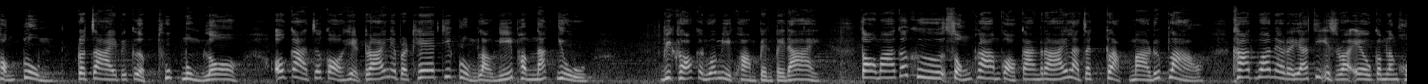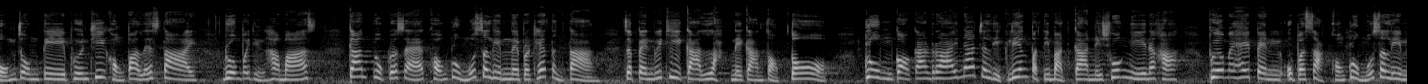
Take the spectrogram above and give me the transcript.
ของกลุ่ม กระจายไปเกือบทุกมุมโลก โอกาสจะก่อเหตุร้ายในประเทศที่กลุ่มเหล่านี้พำนักอยู่ วิเคราะห์กันว่ามีความเป็นไปได้ ต่อมาก็คือสงครามก่อการร้ายล่ะจะกลับมาหรือเปล่า คาดว่าในระยะที่อิสราเอลกำลังโหมโจมตีพื้นที่ของปาเลสไตน์รวมไปถึงฮามาสการปลุกกระแสของกลุ่มมุสลิมในประเทศต่างๆ จะเป็นวิธีการหลักในการตอบโต้กลุ่มก่อการร้ายน่าจะหลีกเลี่ยงปฏิบัติการในช่วงนี้นะคะ เพื่อไม่ให้เป็นอุปสรรคของกลุ่มมุสลิม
